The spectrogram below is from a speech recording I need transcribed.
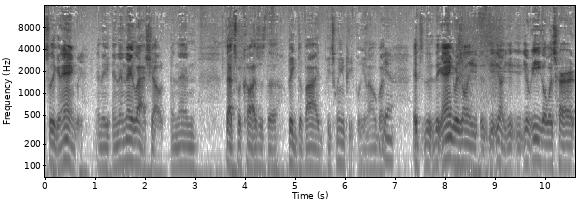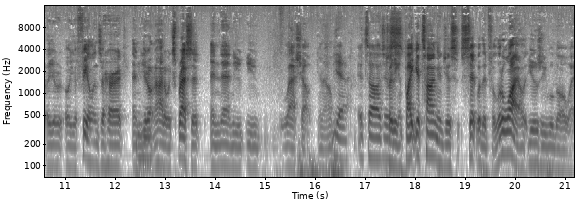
so they get angry and they and then they lash out, and then that's what causes the big divide between people, you know. But Yeah. it's the, the anger is only you, know you, your ego is hurt or your or your feelings are hurt, and you don't know how to express it, and then you you lash out, you know. Yeah, it's all just. So if you can bite your tongue and just sit with it for a little while, it usually will go away.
